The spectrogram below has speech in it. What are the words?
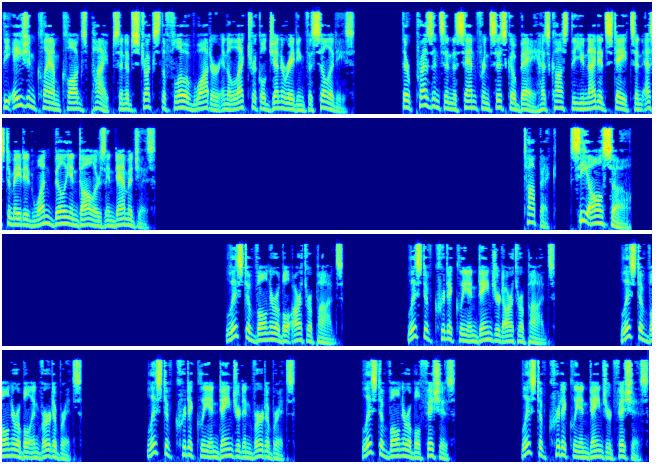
The Asian clam clogs pipes and obstructs the flow of water in electrical generating facilities. Their presence in the San Francisco Bay has cost the United States an estimated $1 billion in damages. See also List of vulnerable arthropods. List of critically endangered arthropods. List of vulnerable invertebrates. List of critically endangered invertebrates. List of vulnerable fishes. List of critically endangered fishes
